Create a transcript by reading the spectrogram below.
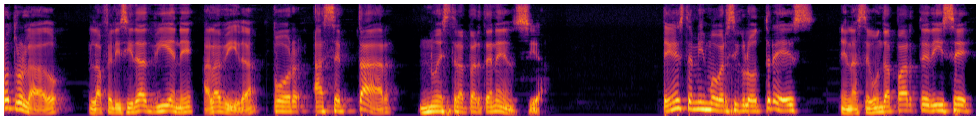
otro lado, la felicidad viene a la vida por aceptar nuestra pertenencia. En este mismo versículo 3, en la segunda parte dice,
